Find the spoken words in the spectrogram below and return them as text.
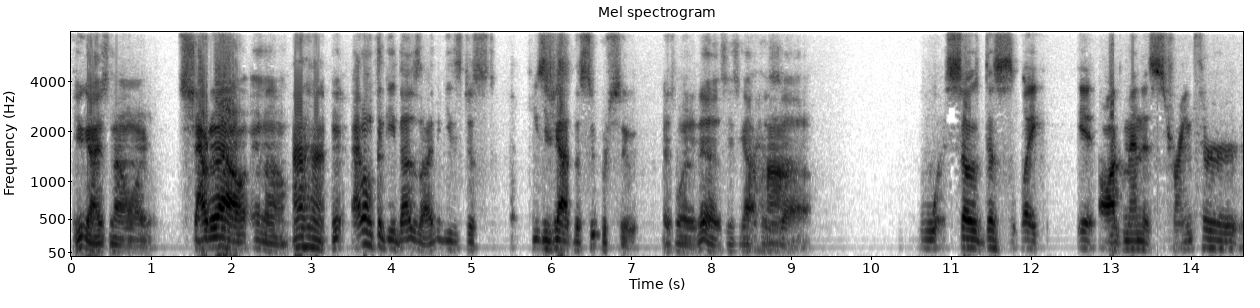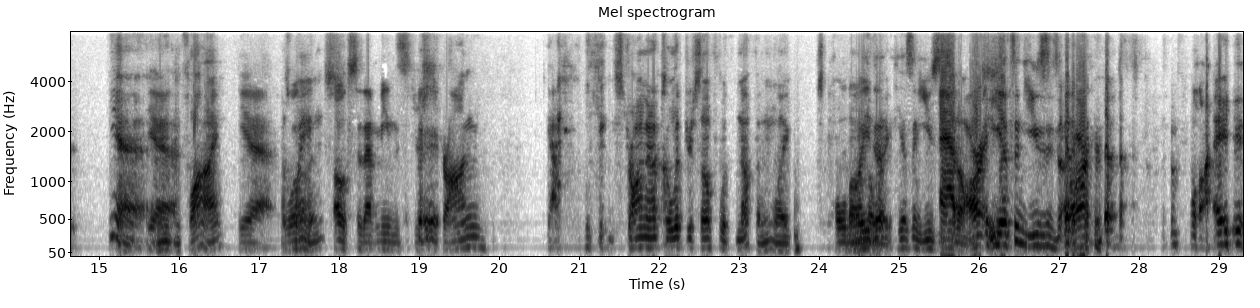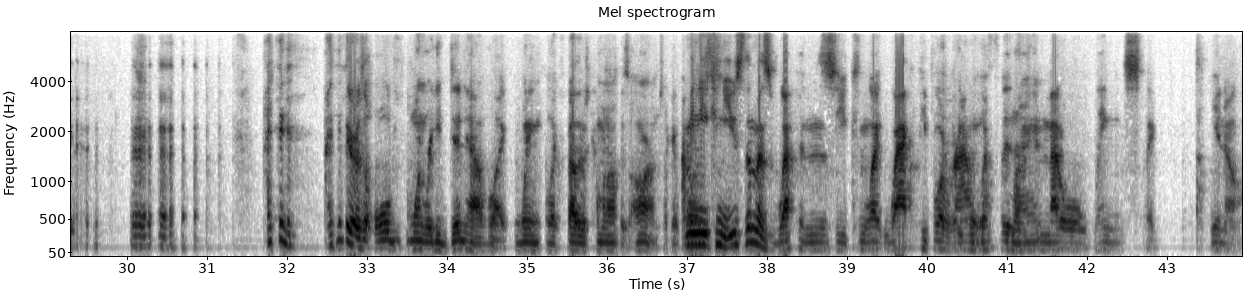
You guys know, like, shout it out. You know, uh-huh I don't think he does. Though. I think he's just he's, he's just- got the super suit. Is what it is. He's got his. Uh-huh. uh so does like it augment his strength or Yeah. Yeah. You can fly. yeah His well, wings. oh so that means you're strong Yeah. Strong enough to lift yourself with nothing. Like just hold on. he, to, does, like, he doesn't use his atoms. arm. He doesn't use his arm to fly. I think. I think there was an old one where he did have like wing, like feathers coming off his arms. Like I mean, you can use them as weapons. You can like whack people around People, with the right. metal wings, like you know,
